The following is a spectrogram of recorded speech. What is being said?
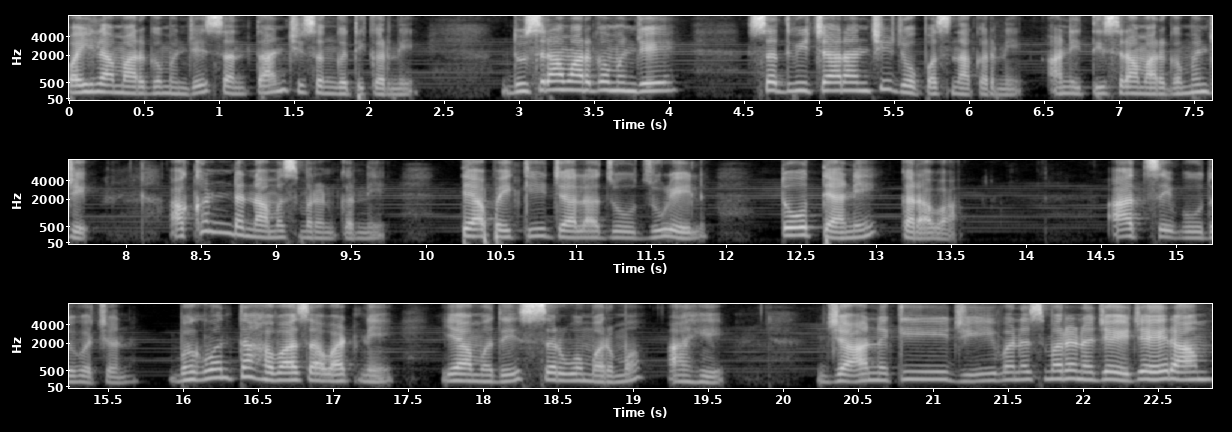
पहिला मार्ग म्हणजे संतांची संगती करणे. दुसरा मार्ग म्हणजे सद्विचारांची जोपासना करणे. आणि तिसरा मार्ग म्हणजे अखंड नामस्मरण करणे. त्यापैकी ज्याला जो जुळेल तो त्याने करावा. आजचे बोधवचन. भगवंत हवासा वाटणे यामध्ये सर्व मर्म आहे. जानकी जीवन स्मरण जय जय राम.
